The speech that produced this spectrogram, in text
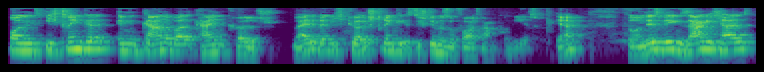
Und ich trinke im Karneval kein Kölsch. Weil wenn ich Kölsch trinke, ist die Stimme sofort ramponiert. Ja? So, und deswegen sage ich halt,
